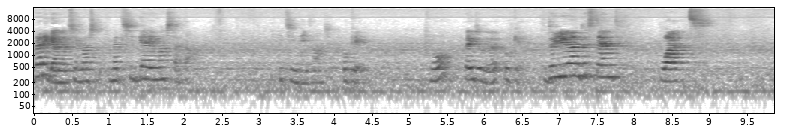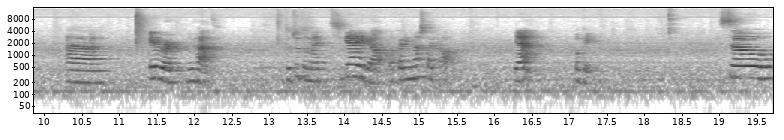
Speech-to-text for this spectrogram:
誰が間違えました間違えましたか ?1、2、3、OK。もう大丈夫 ?OK。Do you understand what、uh, error you had? えっとちょっと間違いが分かりましたか Yeah? OK。So,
